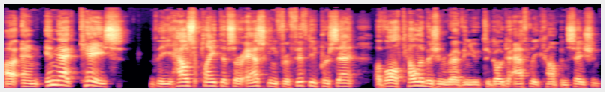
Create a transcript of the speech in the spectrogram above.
Uh, and in that case, the House plaintiffs are asking for 50% of all television revenue to go to athlete compensation.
